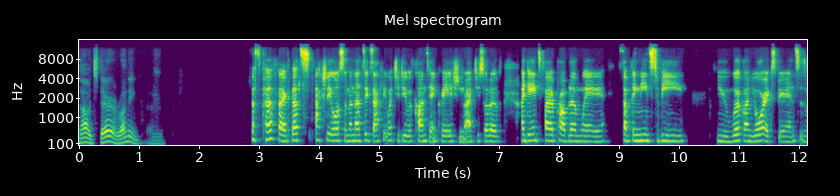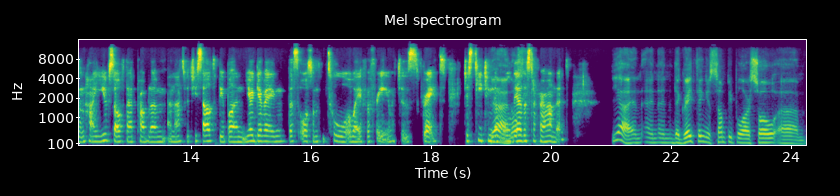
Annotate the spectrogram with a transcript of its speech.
now it's there running. Uh, That's perfect. That's actually awesome. And that's exactly what you do with content creation, right? You sort of identify a problem where something needs to be, you work on your experiences and how you've solved that problem. And that's what you sell to people. And you're giving this awesome tool away for free, which is great. Just teaching yeah, them all the other stuff around it. Yeah. And, and, and the great thing is some people are so um,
